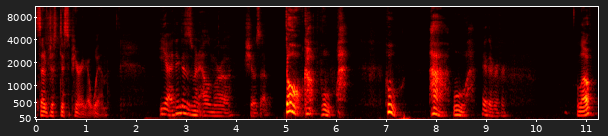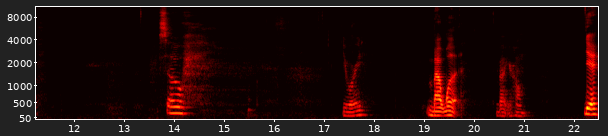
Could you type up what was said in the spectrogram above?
instead of just disappearing at whim. Yeah, I think this is when Alamura shows up. Oh god, woo, ha, whoo, ha, woo. Hey there, River. Hello? So, you worried About what? about your home? Yeah,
